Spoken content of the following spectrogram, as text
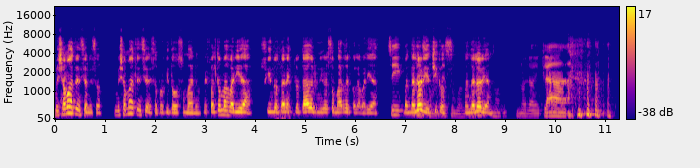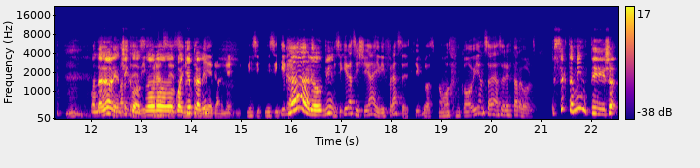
me llamó la atención eso. Me llamó la atención eso, porque todos humanos. Me faltó más variedad, siendo tan explotado el universo Marvel con la variedad. Sí. Mandalorian, chicos. Mandalorian. No, lo hay, claro. Mandalorian, ¿Qué parte chicos. No, no, Cualquier planeta. Ni, ni si- ni siquiera, Claro, ni siquiera CGI hay disfraces, chicos. Como, como bien sabe hacer Star Wars. exactamente. Ya,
